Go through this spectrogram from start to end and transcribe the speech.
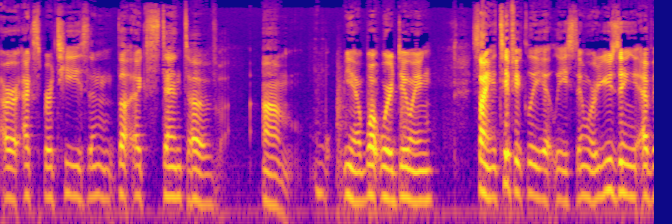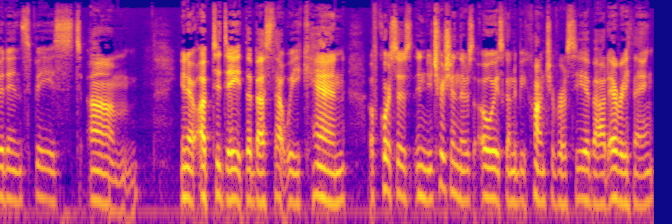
our expertise and the extent of um, you know what we're doing scientifically at least, and we're using evidence based. Um, you know, up to date, the best that we can. Of course, in nutrition, there's always going to be controversy about everything,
